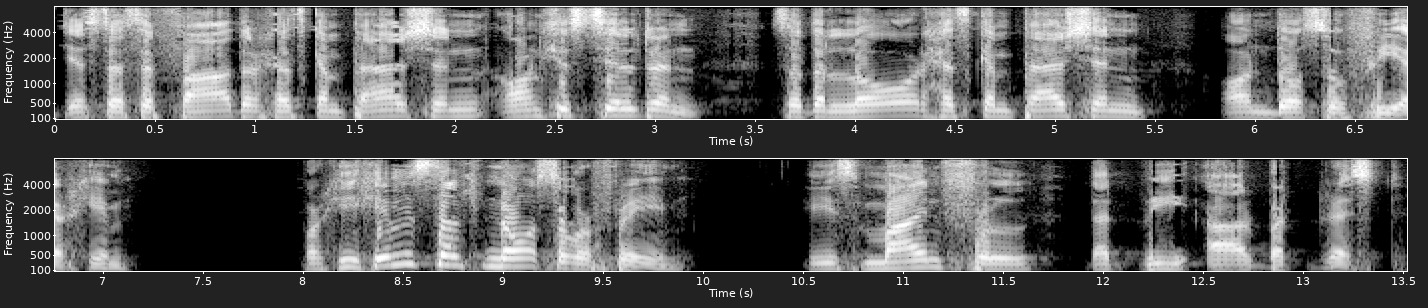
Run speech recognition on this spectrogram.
just as a father has compassion on his children, so the Lord has compassion on those who fear him. For he himself knows our frame. He is mindful that we are but dust.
